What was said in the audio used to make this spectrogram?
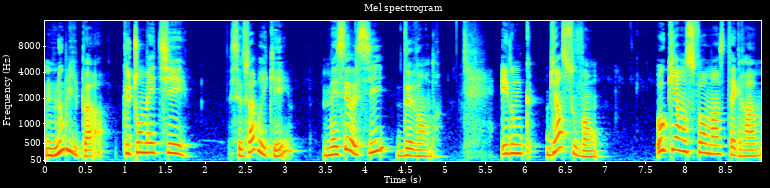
n'oublie pas que ton métier, c'est de fabriquer, mais c'est aussi de vendre. Et donc, bien souvent, ok, on se forme Instagram,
